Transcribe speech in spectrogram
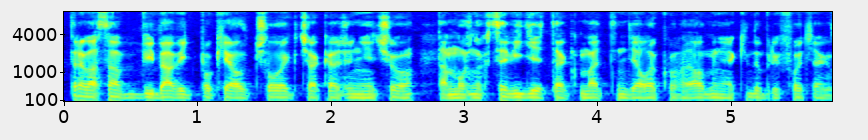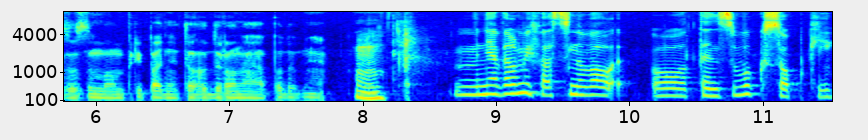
treba sa vybaviť, pokiaľ človek čaká, že niečo tam možno chce vidieť, tak mať ten ďalekohľad alebo nejaký dobrý foťák so zoomom, prípadne toho drona a podobne. Mm. Mňa veľmi fascinoval o ten zvuk sopky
